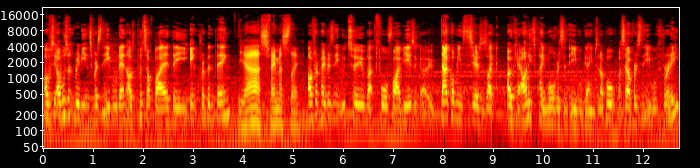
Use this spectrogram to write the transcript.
Obviously, I wasn't really into Resident Evil then. I was put off by the ink ribbon thing Yes, famously. after I played Resident Evil 2 like four or five years ago, that got me into the series. I was like, okay, I need to play more Resident Evil games, and I bought myself Resident Evil 3,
